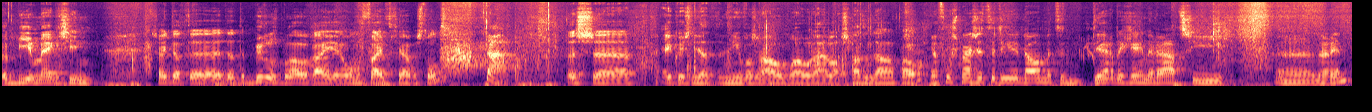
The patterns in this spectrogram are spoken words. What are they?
uh, biermagazine. Zag ik dat, eh, dat de Budelsbrouwerij eh, 150 jaar bestond. Ja. Dus eh, ik wist niet dat het in ieder geval zo'n oude brouwerij was. Laten we daarop houden. ja, volgens mij zitten die nou met de derde generatie eh, daarin.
